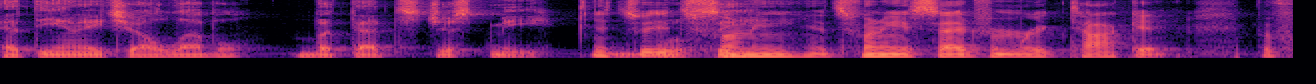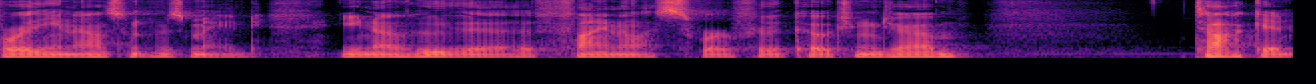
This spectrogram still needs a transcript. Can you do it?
at the NHL level, but that's just me. It's We'll it's funny. It's funny. Aside from Rick Tocchet, before the announcement was made, you know who the finalists were for the coaching job? Tocchet,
